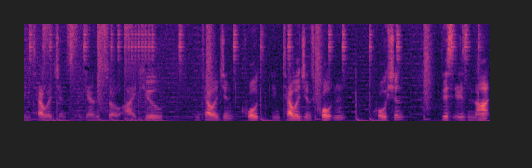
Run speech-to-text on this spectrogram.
intelligence. Again, so IQ, intelligent, quote, intelligence quotient, quotient this is not,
